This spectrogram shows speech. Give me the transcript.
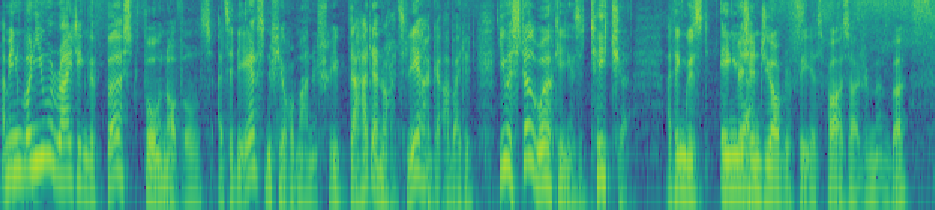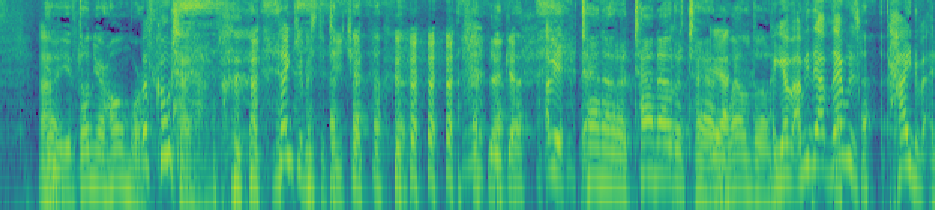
I mean, when you were writing the first four novels, als er die ersten vier Romane schrieb, da hat er noch als Lehrer gearbeitet. You were still working as a teacher. I think it was English Yeah. and geography, as far as I remember. Yeah, you've done your homework. Of course I have. Thank you, Mr. Teacher. Okay. I mean, ten out of ten out of ten. Well done. Yeah, I mean that, that was kind of a,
